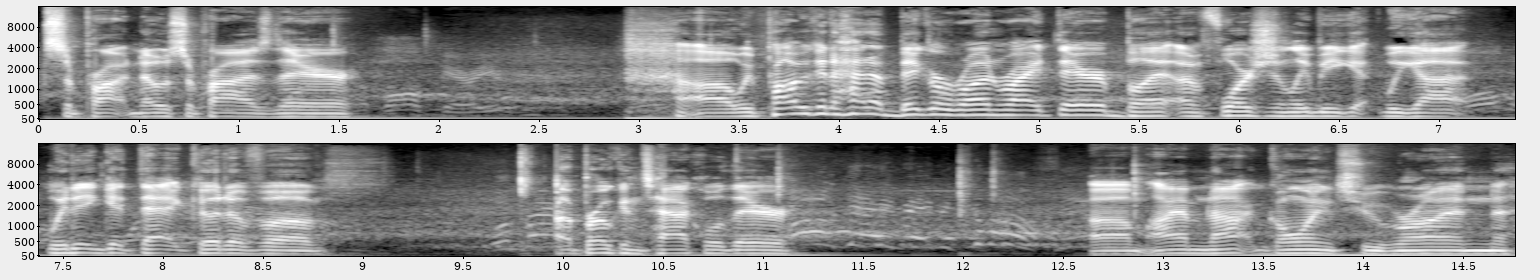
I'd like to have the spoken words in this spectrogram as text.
Surprise, no surprise there. Uh, we probably could have had a bigger run right there, but unfortunately we get, we got we didn't get that good of a, a broken tackle there. Um, I am not going to run.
